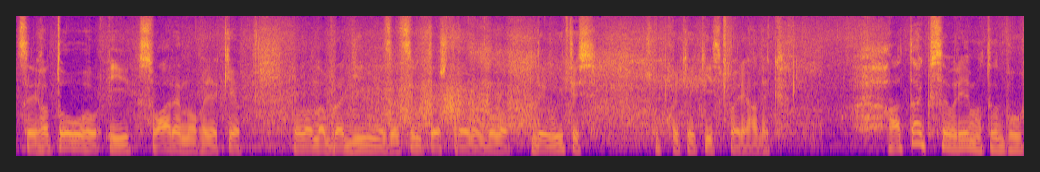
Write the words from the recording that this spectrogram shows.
Це готового і свареного, яке було на бродінні. За цим теж треба було дивитись, щоб хоч якийсь порядок. А так все время тут був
